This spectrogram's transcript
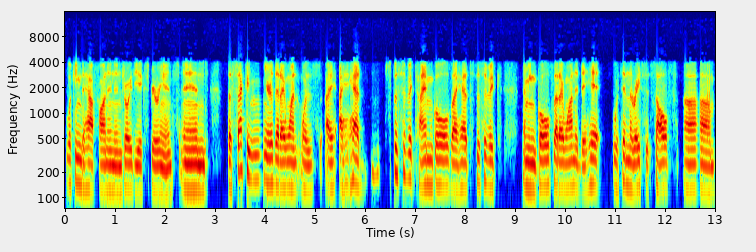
looking to have fun and enjoy the experience. And the second year that I went was I, I had specific time goals. I had specific, I mean, goals that I wanted to hit within the race itself. Um,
